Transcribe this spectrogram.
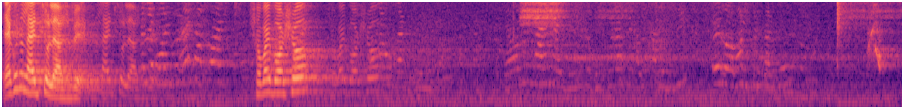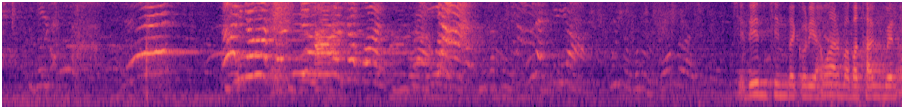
এখন লাইট চলে আসবে। সবাই বসো। সেদিন চিন্তা করি আমার বাবা থাকবে না।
